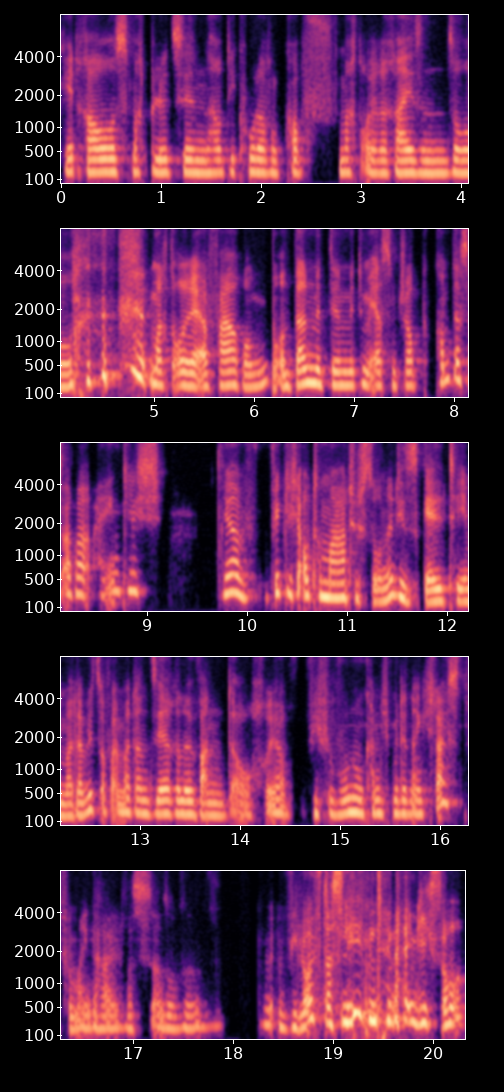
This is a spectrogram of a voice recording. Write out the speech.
Geht raus, macht Blödsinn, haut die Kohle auf den Kopf, macht eure Reisen, so, macht eure Erfahrungen. Und dann mit dem, mit dem ersten Job kommt das aber eigentlich ja, wirklich automatisch so, ne, dieses Geldthema. Da wird es auf einmal dann sehr relevant auch. Ja, wie viel Wohnung kann ich mir denn eigentlich leisten für mein Gehalt? Was, also, wie läuft das Leben denn eigentlich so,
